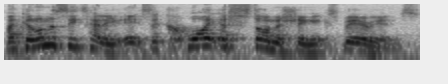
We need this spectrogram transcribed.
I can honestly tell you it's a quite astonishing experience.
